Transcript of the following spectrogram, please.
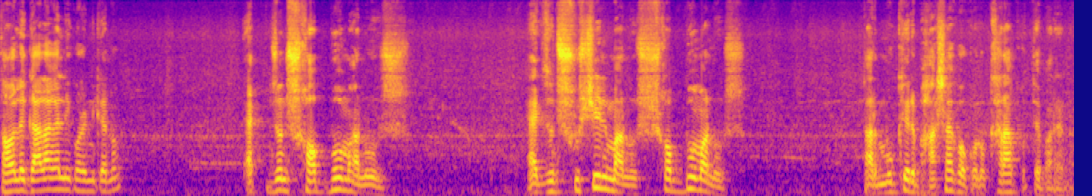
তাহলে গালাগালি করেন কেন? একজন সভ্য মানুষ, একজন সুশীল মানুষ, সভ্য মানুষ, তার মুখের ভাষা কখনো খারাপ হতে পারে না।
